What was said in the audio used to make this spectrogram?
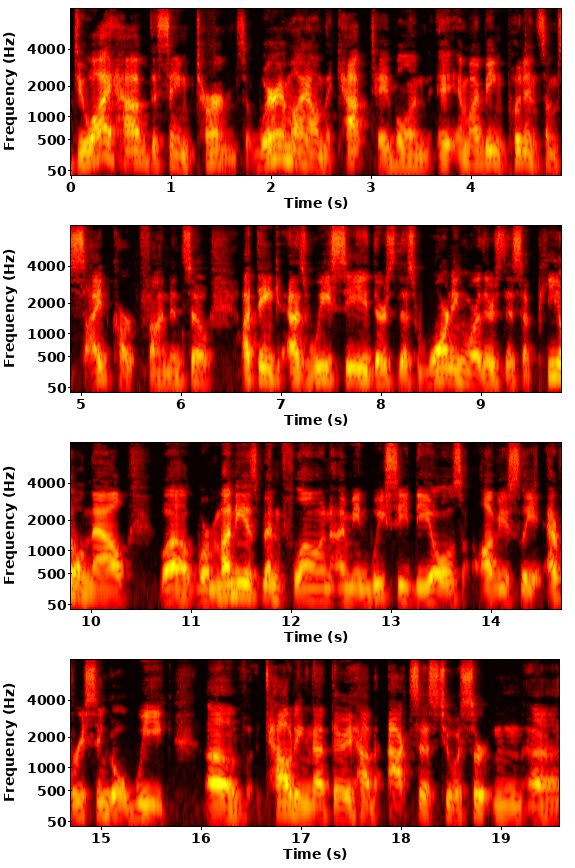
do I have the same terms? Where am I on the cap table? And am I being put in some sidecar fund? And so I think as we see, there's this warning where there's this appeal now uh, where money has been flown. I mean, we see deals obviously every single week of touting that they have access to a certain uh,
